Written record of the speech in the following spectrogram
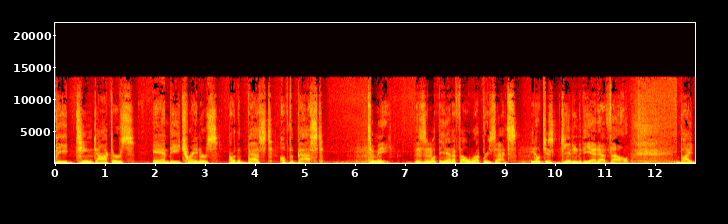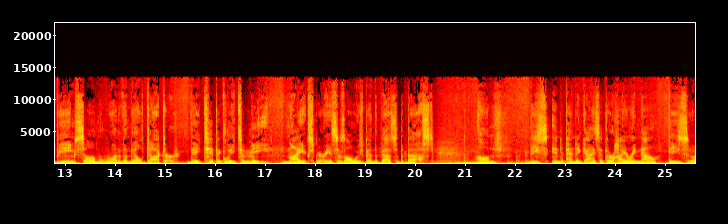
the team doctors and the trainers, are the best of the best to me." This Mm-hmm. is what the NFL represents. You don't just get into the NFL by being some run of the mill doctor. They typically, to me, my experience has always been the best of the best. Um, these independent guys that they're hiring now, these uh,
